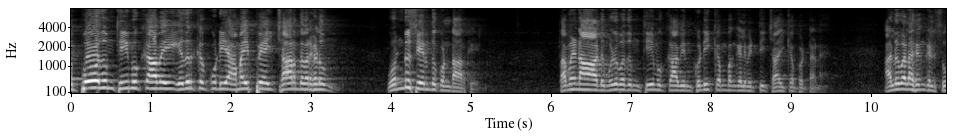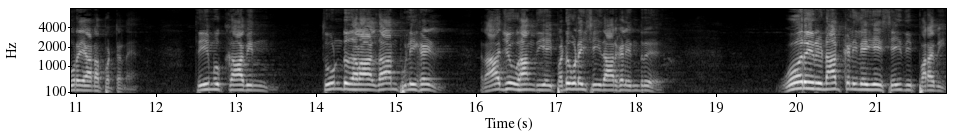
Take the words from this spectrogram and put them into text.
எப்போதும் திமுகவை எதிர்க்கக்கூடிய அமைப்பை சார்ந்தவர்களும் ஒன்று சேர்ந்து கொண்டார்கள். தமிழ்நாடு முழுவதும் திமுகவின் கொடிக்கம்பங்கள் வெட்டி சாய்க்கப்பட்டன. அலுவலகங்கள் சூறையாடப்பட்டன. திமுகவின் தூண்டுதலால் தான் புலிகள் ராஜீவ்காந்தியை படுகொலை செய்தார்கள் என்று ஓரிரு நாட்களிலேயே செய்தி பரவி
